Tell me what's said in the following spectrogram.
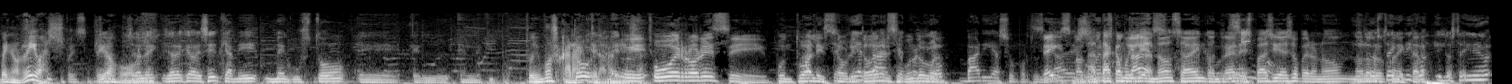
Bueno, Rivas. Pues, Rivas yo, yo le, yo le quiero decir que a mí me gustó eh, el, el equipo. Tuvimos carácter, eh, hubo errores eh, puntuales, sobre todo en el se segundo gol. varias oportunidades. Seis, más o menos Ataca muy bien. ¿no? Sabe encontrar el espacio y eso, pero no, no logró conectar. y los técnicos,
